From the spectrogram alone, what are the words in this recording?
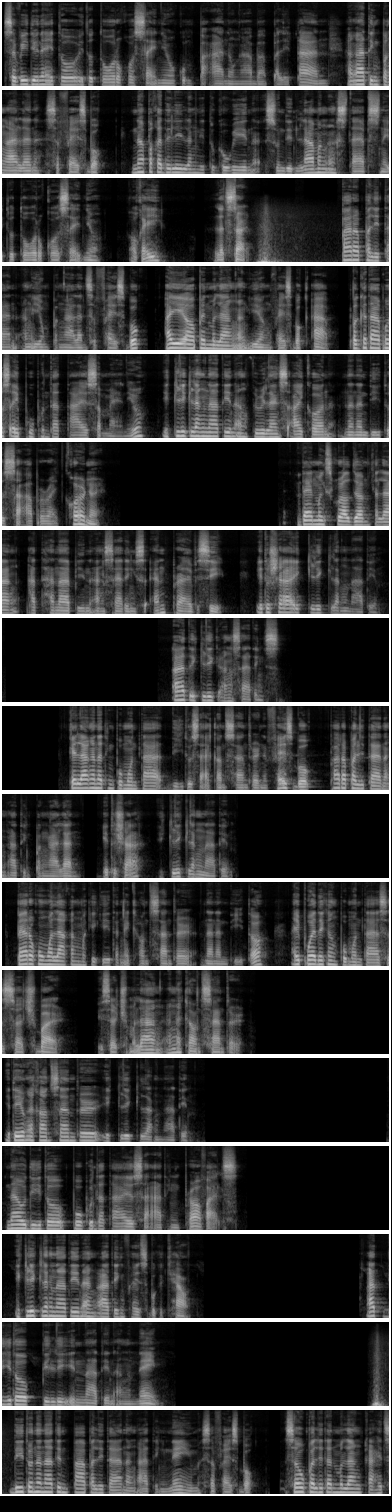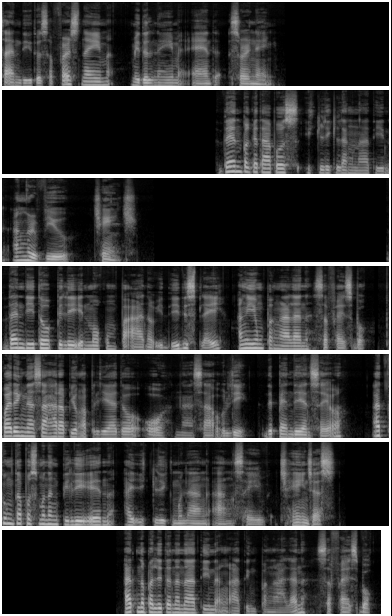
Sa video na ito, ituturo ko sa inyo kung paano nga ba palitan ang ating pangalan sa Facebook. Napakadali lang nito gawin, sundin lamang ang steps na ituturo ko sa inyo. Okay? Let's start. Para palitan ang iyong pangalan sa Facebook, ay i-open mo lang ang iyong Facebook app. Pagkatapos ay pupunta tayo sa menu, i-click lang natin ang three lines icon na nandito sa upper right corner. Then mag-scroll down ka lang at hanapin ang settings and privacy. Ito siya, i-click lang natin. At i-click ang settings. Kailangan nating pumunta dito sa account center ng Facebook para palitan ang ating pangalan. Ito siya, i-click lang natin. Pero kung wala kang makikitang account center na nandito, ay pwede kang pumunta sa search bar. I-search mo lang ang account center. Ito yung account center, i-click lang natin. Now dito, pupunta tayo sa ating profiles. I-click lang natin ang ating Facebook account. At dito, piliin natin ang name. Dito na natin papalitan ang ating name sa Facebook. So, palitan mo lang kahit saan dito sa first name, middle name, and surname. Then pagkatapos, i-click lang natin ang review change. Then dito, piliin mo kung paano i-display ang iyong pangalan sa Facebook. Pwedeng nasa harap yung apelyido o nasa uli. Depende yan sa'yo. At kung tapos mo nang piliin, ay i-click mo lang ang Save Changes. At napalitan na natin ang ating pangalan sa Facebook.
